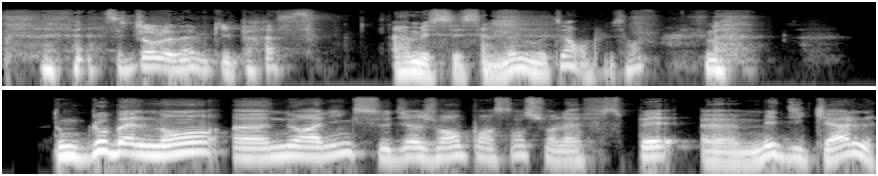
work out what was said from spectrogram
c'est toujours le même qui passe. Ah, mais c'est le même moteur en plus. Hein. Donc globalement, euh, Neuralink se dirige vraiment pour l'instant sur l'aspect euh, médical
